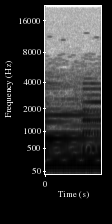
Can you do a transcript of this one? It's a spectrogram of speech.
And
